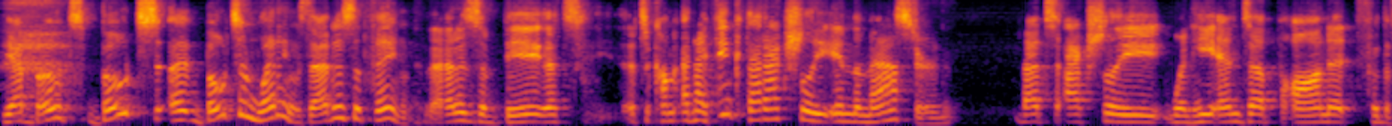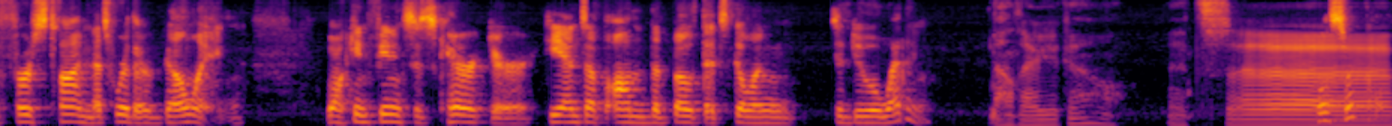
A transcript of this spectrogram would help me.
Yeah, boats, boats, uh, boats, and weddings. That is a thing. That is a big. That's that's a common. And I think that actually in the master, that's actually when he ends up on it for the first time. That's where they're going. Joaquin Phoenix's character, he ends up on the boat that's going to do a wedding. Oh, there you go. It's circle. uh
